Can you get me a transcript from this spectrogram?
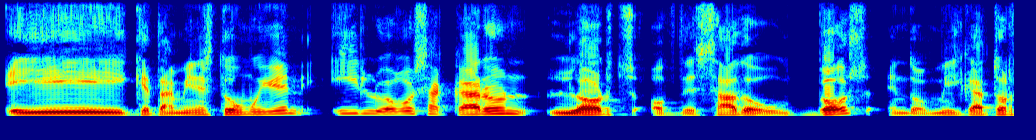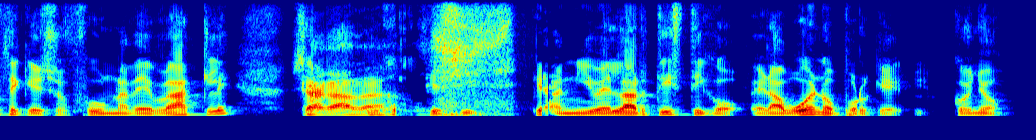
y que también estuvo muy bien. Y luego sacaron Lords of the Shadow 2 en 2014, que eso fue una debacle. O sea, que sí, que a nivel artístico era bueno porque, coño,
